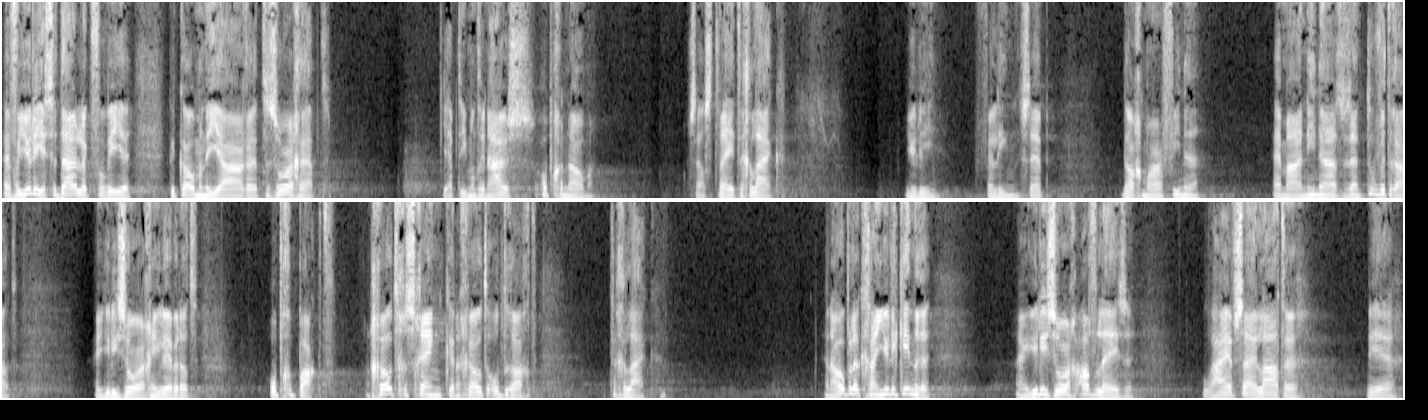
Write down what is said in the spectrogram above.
En voor jullie is het duidelijk voor wie je de komende jaren te zorgen hebt. Je hebt iemand in huis opgenomen. Zelfs twee tegelijk. Jullie, Verlien, Seb, Dagmar, Fine, Emma en Nina, ze zijn toevertrouwd. En jullie zorgen, jullie hebben dat opgepakt. Een groot geschenk en een grote opdracht tegelijk. En hopelijk gaan jullie kinderen aan jullie zorg aflezen hoe hij of zij later weer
